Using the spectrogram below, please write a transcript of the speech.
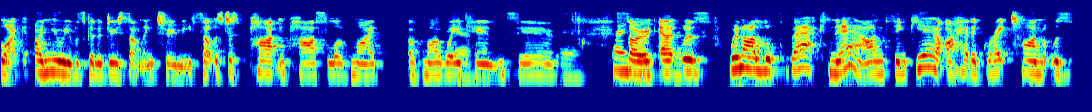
like i knew he was going to do something to me. So it was just part and parcel of my of my weekends. Yeah. yeah. yeah. So you. it was when I look back now and think, yeah, I had a great time. It was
